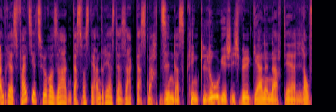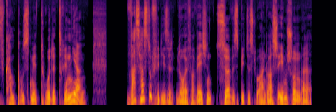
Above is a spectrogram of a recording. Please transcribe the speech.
Andreas, falls jetzt Hörer sagen, das, was der Andreas da sagt, das macht Sinn, das klingt logisch, ich will gerne nach der Laufcampus-Methode trainieren. Was hast du für diese Läufer? Welchen Service bietest du an? Du hast eben schon äh,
